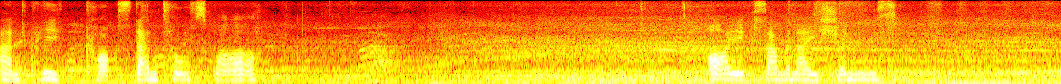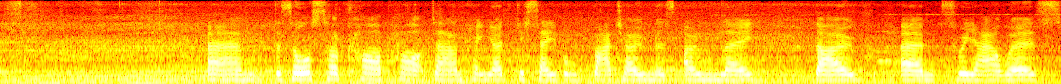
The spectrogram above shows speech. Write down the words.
and Peacock's Dental Spa. Eye examinations. Um, there's also a car park down here, disabled badge owners only, though um, three hours,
